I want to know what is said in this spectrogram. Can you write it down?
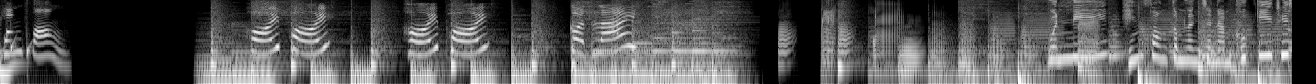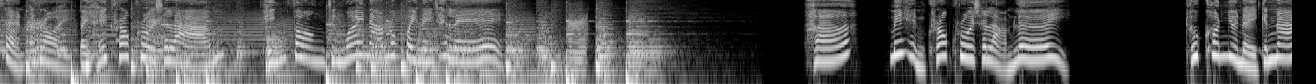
พิงฟอง หอยผอย หอยผอย กดไลค์ วันนี้พิงฟองกำลังจะนำคุกกี้ที่แสนอร่อยไปให้ครอบครัวฉลาม พิงฟองจึงว่ายน้ำลงไปในทะเล ฮะ ไม่เห็นครอบครัวฉลามเลย ทุกคนอยู่ไหนกันนะ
